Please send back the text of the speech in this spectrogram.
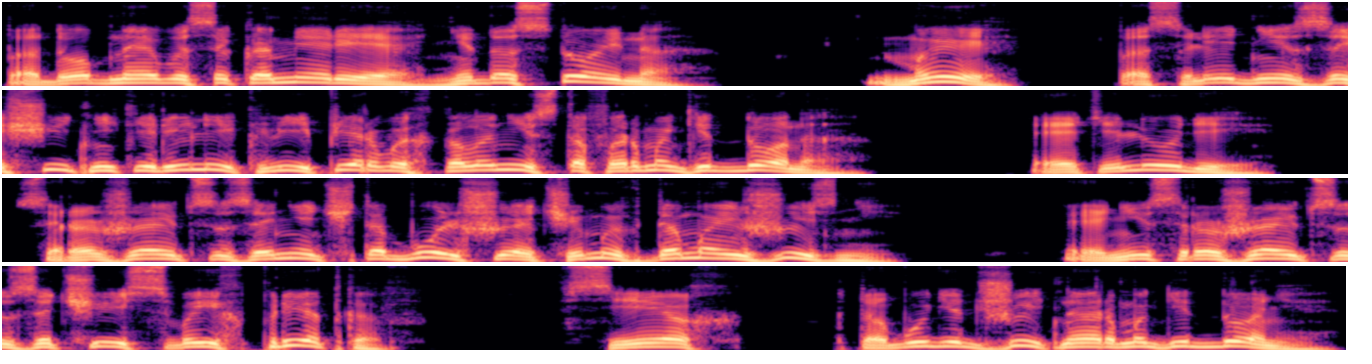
Подобное высокомерие недостойно! Мы — последние защитники реликвий первых колонистов Армагеддона! Эти люди сражаются за нечто большее, чем их дома и жизни! Они сражаются за честь своих предков! Всех, кто будет жить на Армагеддоне,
